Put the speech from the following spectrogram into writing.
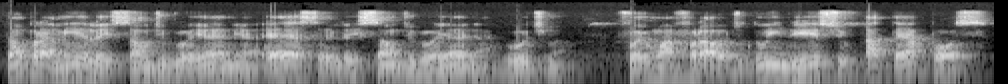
Então, para mim, a eleição de Goiânia, essa eleição de Goiânia, última, foi uma fraude do início até a posse.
